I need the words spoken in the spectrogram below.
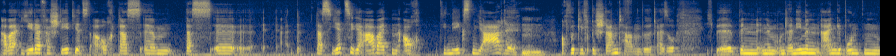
Aber jeder versteht jetzt auch, dass, ähm, dass äh, das jetzige Arbeiten auch die nächsten Jahre mhm. auch wirklich Bestand haben wird. Also ich äh, bin in einem Unternehmen eingebunden,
